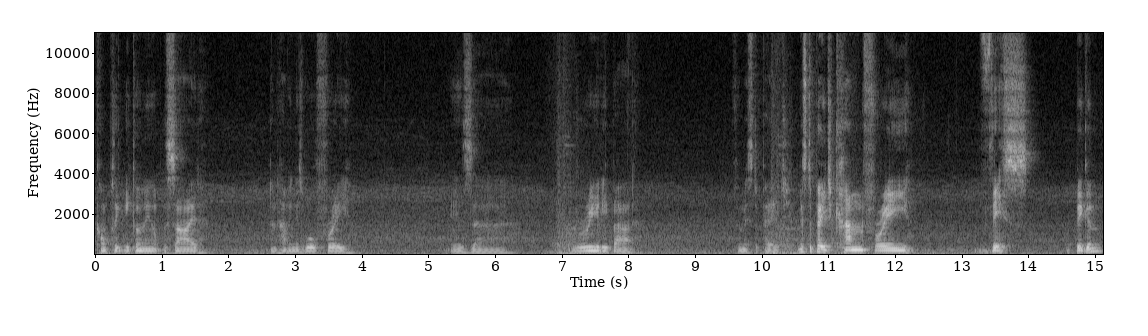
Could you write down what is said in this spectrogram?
completely coming up the side and having his wolf free is uh, really bad for Mr. Page. Mr. Page can free this Biggin.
